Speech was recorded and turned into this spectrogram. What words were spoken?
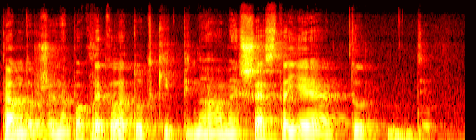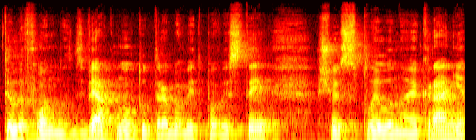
там дружина покликала, тут кіт під ногами шестає, тут телефон дзвякнув, тут треба відповісти, щось сплило на екрані.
